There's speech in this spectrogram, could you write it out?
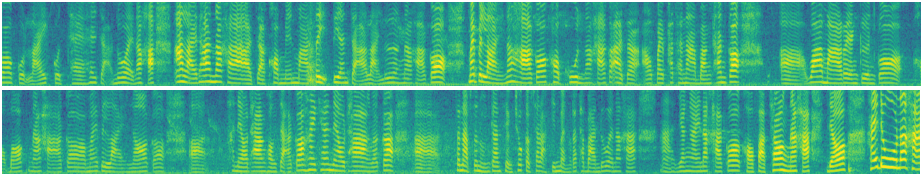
ก็กดไลค์กดแชร์ให้จ๋าด้วยนะคะ อะหลายท่านนะคะอาจจะคอมเมนต์มาติเตียนจ๋าหลายเรื่องนะคะ ก็ไม่เป็นไรนะคะ ก็ขอบคุณนะคะ ก็อาจจะเอาไปพัฒนาบางท่านก็ ว่ามาแรงเกินก็ขอบล็อกนะคะ ก็ไม่เป็นไรเนาะก็แนวทางของจ๋าก็ให้แค่แนวทางแล้วก็สนับสนุนการเสี่ยงโชคกับฉลากกินแบ่งรัฐบาลด้วยนะคะอ่ายังไงนะคะก็ขอฝากช่องนะคะ เดี๋ยวให้ดูนะคะ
